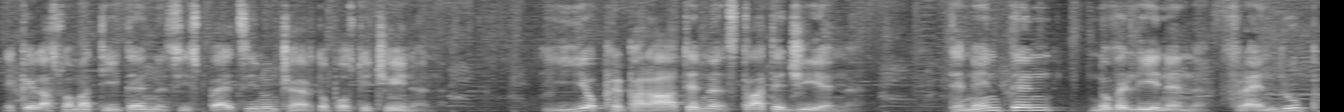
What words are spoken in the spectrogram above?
e che la sua matiten si spezzi in un certo posticinen. Io preparaten strategien, tenenten novellinen, Frendrup,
